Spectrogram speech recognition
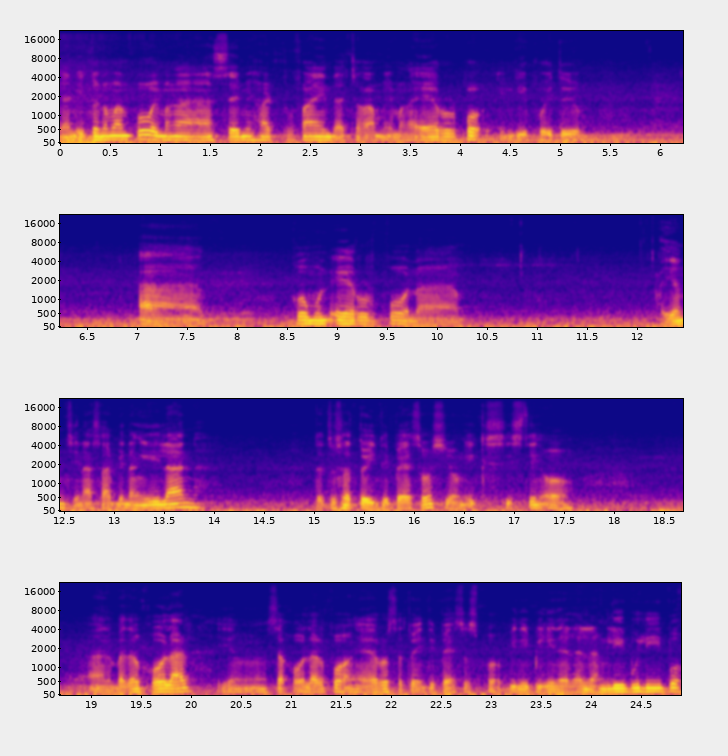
Yan, ito naman po ay mga semi hard to find at saka may mga error po. Hindi po ito yung ah, common error po na ayun, sinasabi ng ilan. Dito sa 20 pesos yung existing o ano ba daw, collar. Yung sa collar po, ang error sa 20 pesos po. Binibili na lang ng libo-libo.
